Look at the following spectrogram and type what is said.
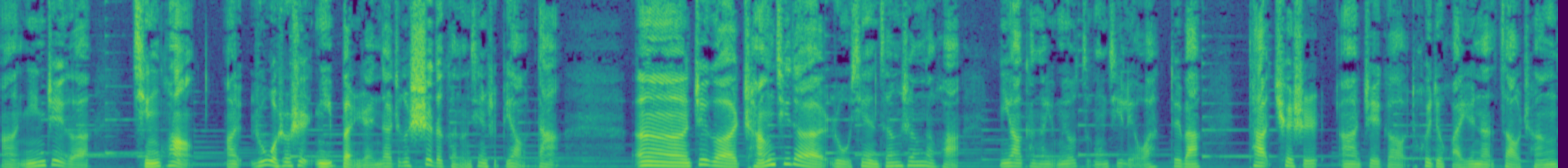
啊，您这个情况啊，如果说是你本人的这个是的可能性是比较大。嗯，这个长期的乳腺增生的话，你要看看有没有子宫肌瘤啊，对吧？它确实啊，这个会对怀孕呢造成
